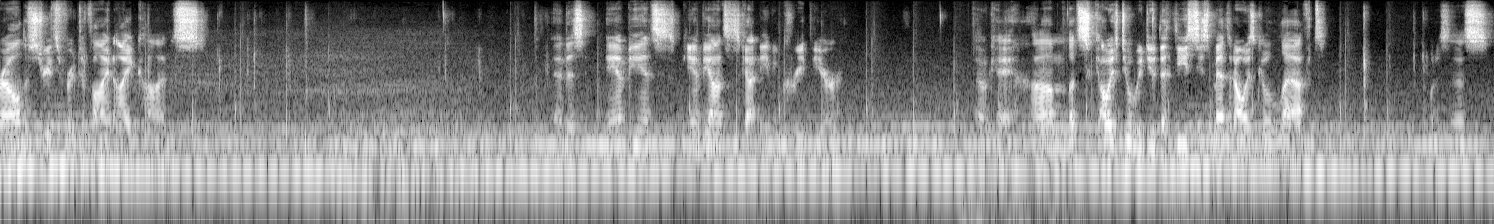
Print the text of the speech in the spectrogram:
Prowl the streets for divine icons. And this ambience ambiance has gotten even creepier. Okay, um, let's always do what we do the Theseus method, always go left. What is this?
